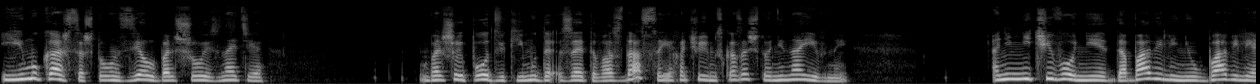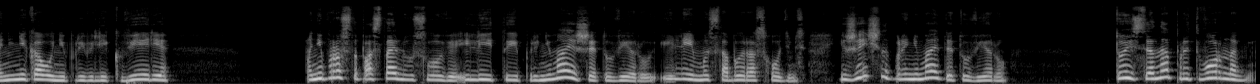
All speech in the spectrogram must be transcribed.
и ему кажется, что он сделал большой, знаете, большой подвиг, ему за это воздастся, я хочу им сказать, что они наивны. Они ничего не добавили, не убавили, они никого не привели к вере. Они просто поставили условия. Или ты принимаешь эту веру, или мы с тобой расходимся. И женщина принимает эту веру. То есть она притворно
